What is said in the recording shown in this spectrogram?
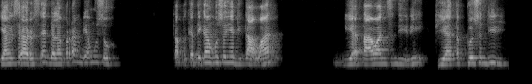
Yang seharusnya dalam perang dia musuh. Tapi ketika musuhnya ditawan, dia tawan sendiri, dia tebus sendiri.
